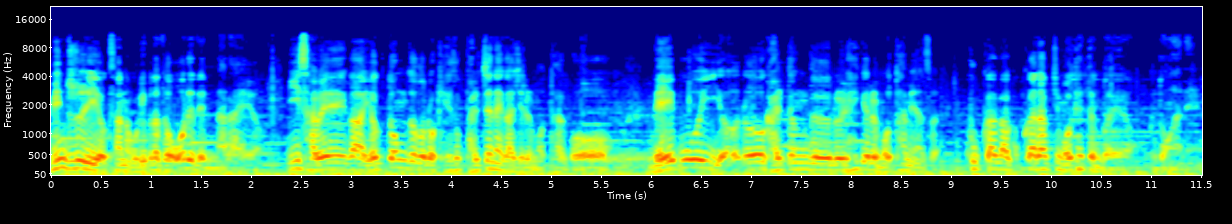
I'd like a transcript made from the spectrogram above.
민주주의 역사는 우리보다 더 오래된 나라예요. 이 사회가 역동적으로 계속 발전해 가지를 못하고 내부의 여러 갈등들을 해결을 못하면서 국가가 국가답지 못했던 거예요. 그 동안에.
